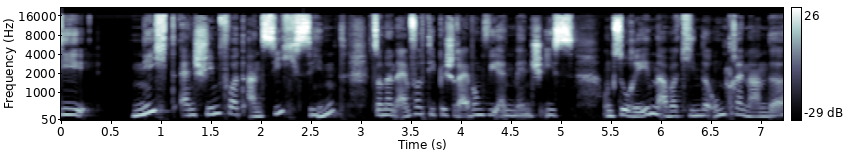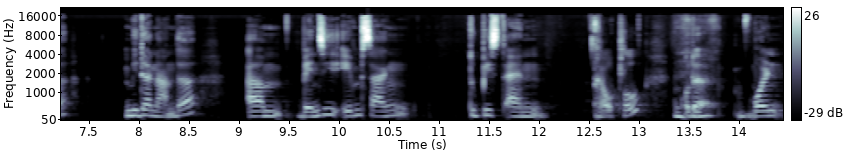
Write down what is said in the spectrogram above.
die nicht ein Schimpfwort an sich sind, sondern einfach die Beschreibung, wie ein Mensch ist. Und so reden aber Kinder untereinander, miteinander, ähm, wenn sie eben sagen, du bist ein Trautel mhm. oder wollen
